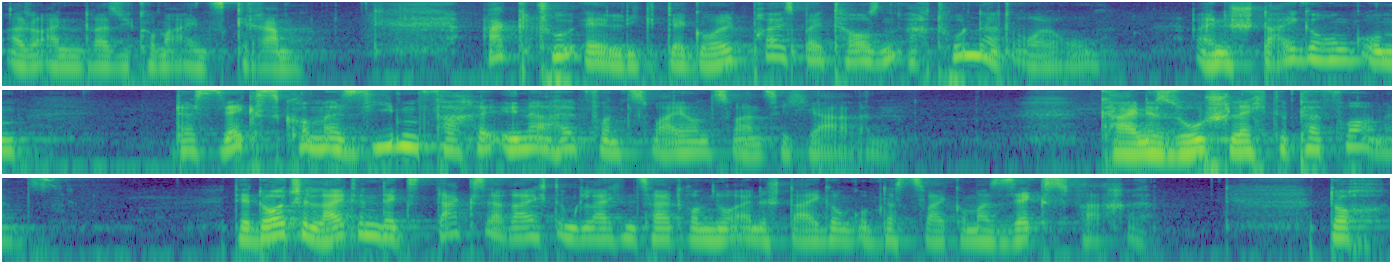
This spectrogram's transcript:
also 31,1 Gramm. Aktuell liegt der Goldpreis bei 1800 Euro, eine Steigerung um das 6,7-fache innerhalb von 22 Jahren. Keine so schlechte Performance. Der deutsche Leitindex DAX erreicht im gleichen Zeitraum nur eine Steigerung um das 2,6-fache. Doch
